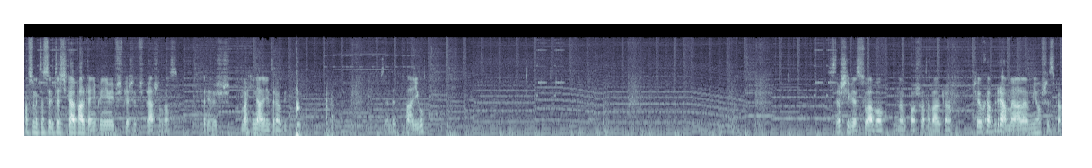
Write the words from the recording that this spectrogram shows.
A w sumie to, to jest ciekawa walka, nie powinienem jej przyspieszyć, przepraszam was. Tak jakoś już machinalnie to robi. Będę palił. Straszliwie słabo nam poszła ta walka. Przyjechał w ramę, ale mimo wszystko.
